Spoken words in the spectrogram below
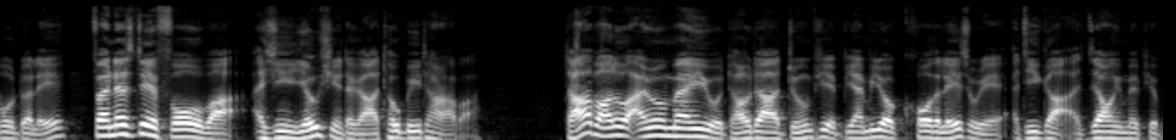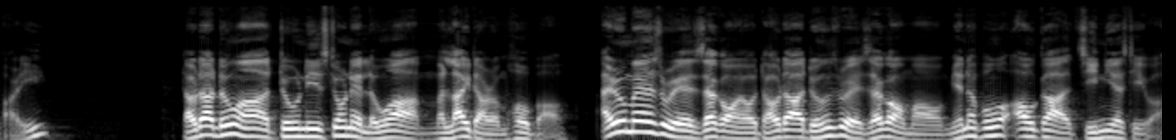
ဖို့အတွက်လည်း Fantastic Four ကိုပါအရင်ရုပ်ရှင်တကာထုတ်ပေးထားတာပါဒါကဘာလို့ Iron Man ကိုဒေါက်တာဒွန်းဖြစ်ပြန်ပြီးတော့ခေါ်တယ်လဲဆိုတဲ့အဓိကအကြောင်းရင်းပဲဖြစ်ပါရီဒေါက်တာဒွန်းကတိုနီစတွန်းနဲ့လုံးဝမလိုက်တာတော့မဟုတ်ပါဘူး Iron Man ဆိုတဲ့ဇက်ကောင်ရောဒေါက်တာဒွန်းဆိုတဲ့ဇက်ကောင်မအောင်မျက်နှာဖုံးအောက်က genius တွေပါ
